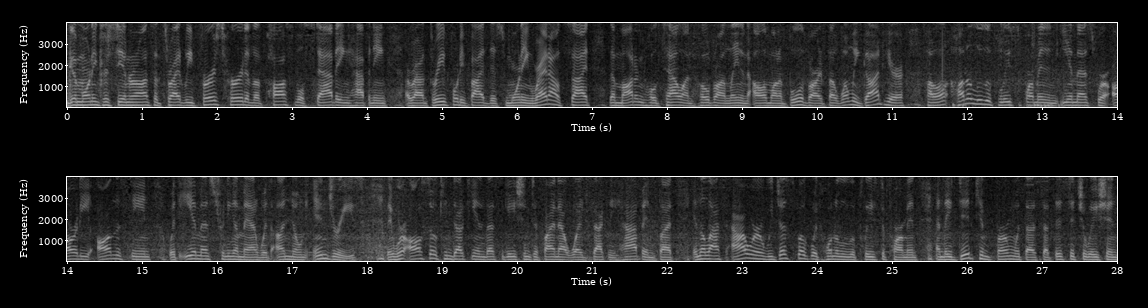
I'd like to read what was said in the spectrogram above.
Good morning, Christian Ross. That's right. We first heard of a possible stabbing happening around 345 this morning right outside the Modern Hotel on Hobron Lane and Ala Moana Boulevard. But when we got here, Honolulu Police Department and EMS were already on the scene with EMS treating a man with unknown injuries. They were also conducting an investigation to find out what exactly happened. But in the last hour, we just spoke with Honolulu Police Department and they did confirm with us that this situation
